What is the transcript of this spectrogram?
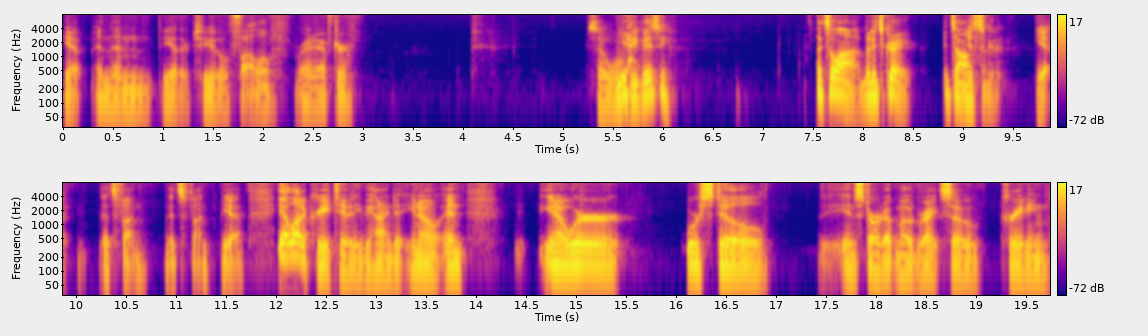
Yep, and then the other two will follow right after. So we'll Yeah. be busy. It's a lot, but it's great. It's awesome. It's. Yeah, it's fun. It's fun. Yeah, yeah, a lot of creativity behind it, you know, and you know we're we're still in startup mode, right? So creating,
